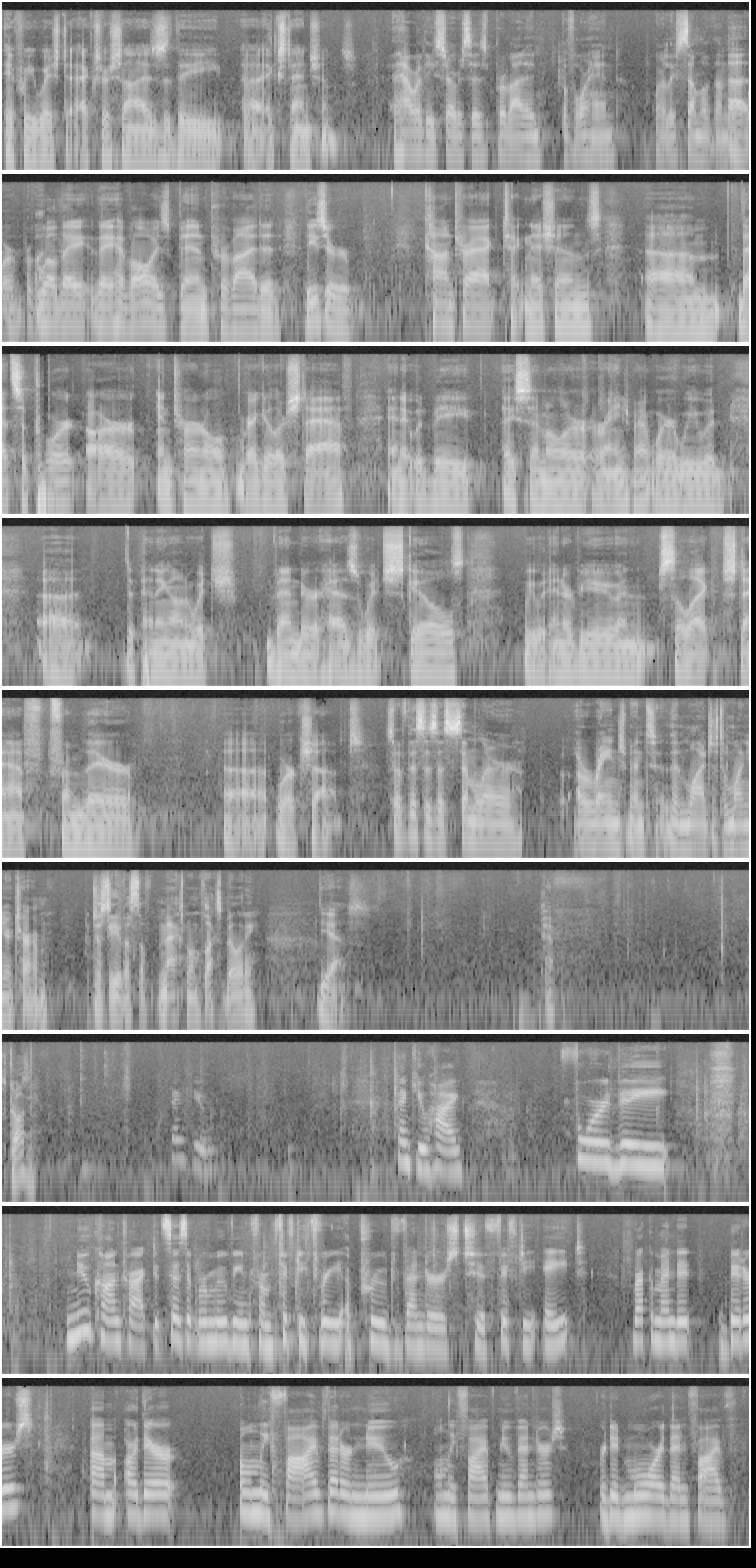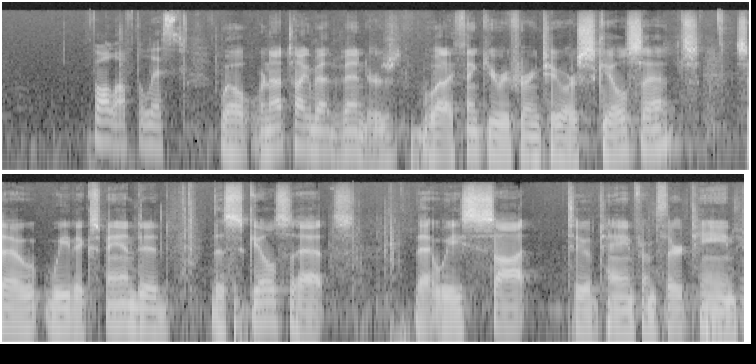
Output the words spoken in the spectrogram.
if we wish to exercise the uh, extensions. and how were these services provided beforehand? Or at least some of them that Uh, were provided? Well, they, they have always been provided, these are contract technicians um, that support our internal regular staff, and it would be a similar arrangement where we would, uh, depending on which vendor has which skills, we would interview and select staff from their uh, workshops. So if this is a similar arrangement, then why just a one-year term? Just to give us the maximum flexibility? Yes. Skazi? Thank you. Thank you, hi. For the new contract, it says that we're moving from 53 approved vendors to 58 recommended bidders. Um, Are there only five that are new, only five new vendors? Or did more than five fall off the list? Well, we're not talking about vendors. What I think you're referring to are skill sets. So we've expanded the skill sets that we sought to obtain from 13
